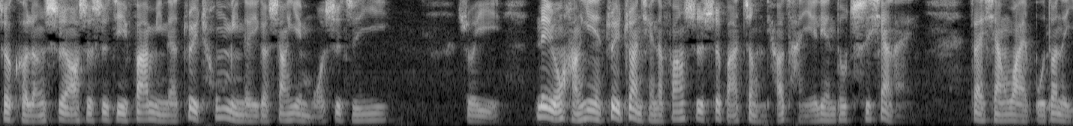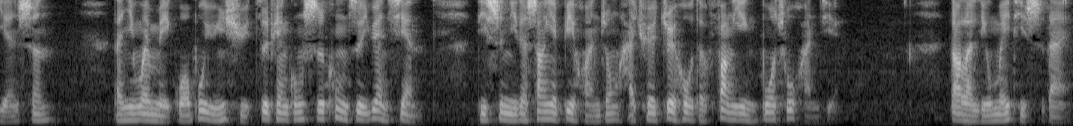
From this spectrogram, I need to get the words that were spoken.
这可能是二十世纪发明的最聪明的一个商业模式之一。所以，内容行业最赚钱的方式是把整条产业链都吃下来，再向外不断的延伸。但因为美国不允许制片公司控制院线，迪士尼的商业闭环中还缺最后的放映播出环节。到了流媒体时代，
